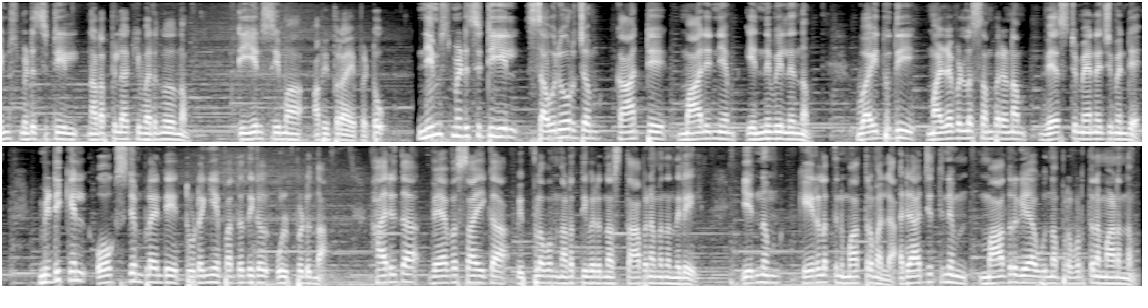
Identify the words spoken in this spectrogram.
നിംസ് മെഡിസിറ്റിയിൽ നടപ്പിലാക്കി വരുന്നതെന്നും ടി എൻ സീമ അഭിപ്രായപ്പെട്ടു. നിംസ് മെഡിസിറ്റിയിൽ സൗരോർജം കാറ്റ് മാലിന്യം എന്നിവയിൽ നിന്നും വൈദ്യുതി മഴവെള്ള സംഭരണം waste management medical oxygen plant തുടങ്ങിയ പദ്ധതികൾ ഉൾപ്പെടുന്ന ഹരിത വ്യാവസായിക വിപ്ലവം നടത്തിവരുന്ന സ്ഥാപനമെന്ന നിലയിൽ എന്നും കേരളത്തിന് മാത്രമല്ല രാജ്യത്തിനും മാതൃകയാകുന്ന പ്രവർത്തനമാണെന്നും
